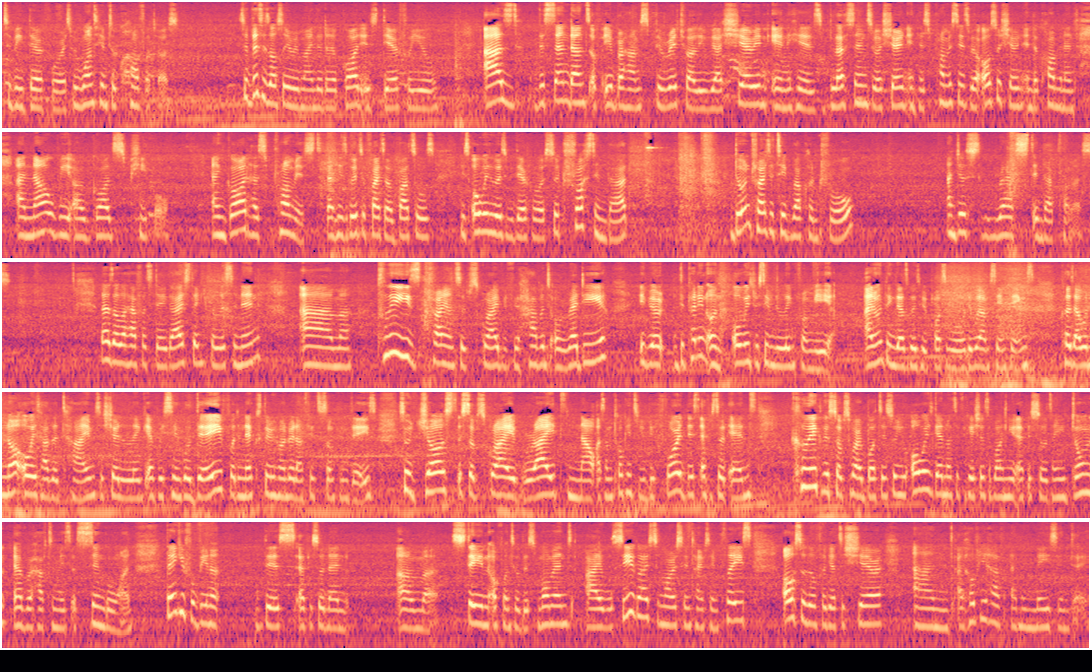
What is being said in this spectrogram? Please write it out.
to be there for us, we want Him to comfort us. So, this is also a reminder that God is there for you as descendants of Abraham spiritually, we are sharing in his blessings, we are sharing in his promises, we are also sharing in the covenant, and now we are God's people. And God has promised that He's going to fight our battles, He's always going to be there for us. So trust in that. Don't try to take back control, and just rest in that promise. That's all I have for today, guys. Thank you for listening. Um, please try and subscribe if you haven't already. If you're depending on always receiving the link from me, I don't think that's going to be possible the way I'm saying things because I would not always have the time to share the link every single day for the next 350 something days. So just subscribe right now as I'm talking to you before this episode ends. Click the subscribe button so you always get notifications about new episodes and you don't ever have to miss a single one. Thank you for being on this episode and um, staying up until this moment. I will see you guys tomorrow, same time, same place. Also, don't forget to share, and I hope you have an amazing day.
